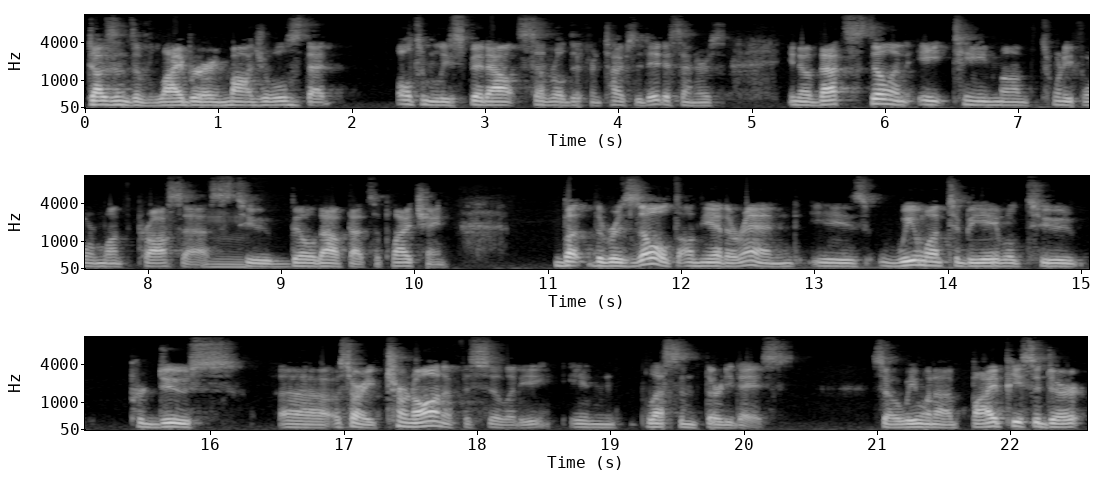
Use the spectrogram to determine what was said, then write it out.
dozens of library modules that ultimately spit out several different types of data centers, you know, that's still an 18 month, 24 month process mm. to build out that supply chain. But the result on the other end is we want to be able to produce, uh, sorry, turn on a facility in less than 30 days. So we want to buy a piece of dirt,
